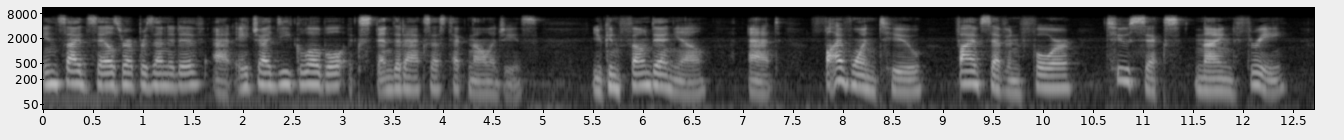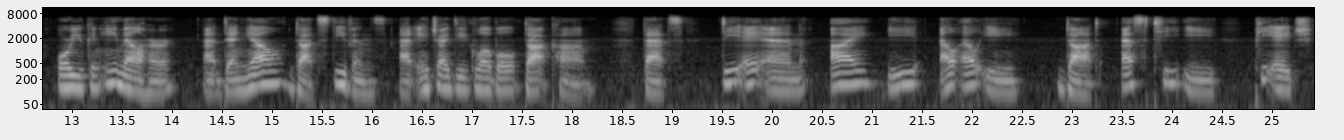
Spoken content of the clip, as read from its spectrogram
Inside Sales Representative at HID Global Extended Access Technologies. You can phone Danielle at 512 574 2693 or you can email her at danielle.stephens at hidglobal.com. That's D A N I E L L E dot S T E P H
